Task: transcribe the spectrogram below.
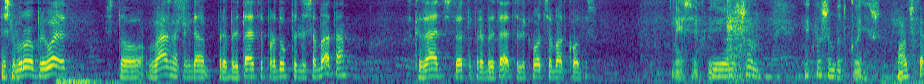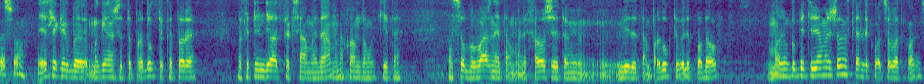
Мишнабрура приводит, что важно, когда приобретаются продукты для шаббата, сказать, что это приобретается ликвот шаббат кодыш. Если Йом Ришон, ликвот шаббат кодыш. Очень хорошо. Если как бы мы говорим, что это продукты, которые мы хотим делать как самые, да, мы находим там какие-то особо важные там или хорошие там виды там продуктов или плодов, можем купить в Йом Решон и сказать ликвот шаббат кодыш.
